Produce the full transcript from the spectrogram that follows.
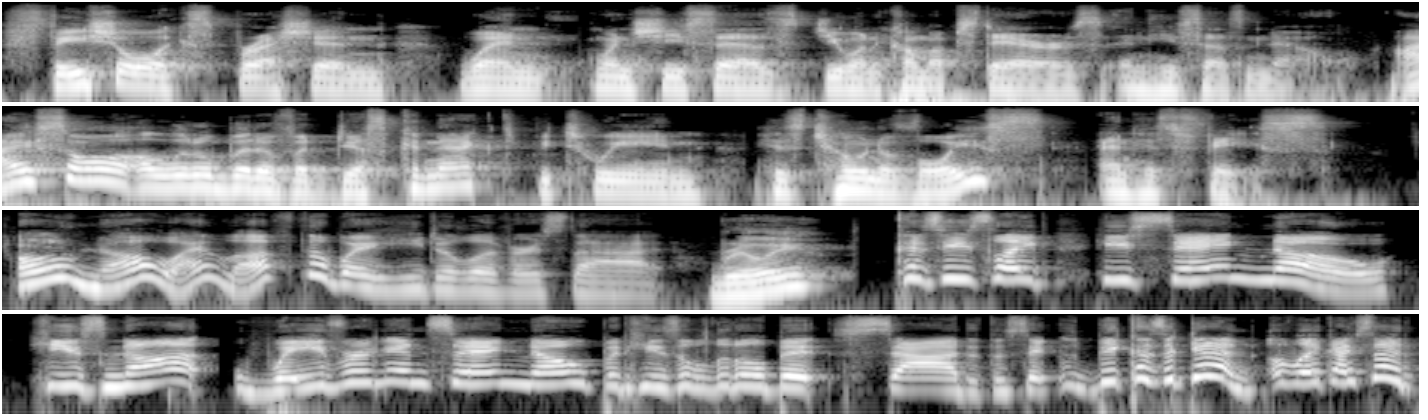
facial expression when when she says, "Do you want to come upstairs?" and he says no? I saw a little bit of a disconnect between his tone of voice and his face. Oh no, I love the way he delivers that. Really? Cause he's like, he's saying no. He's not wavering in saying no, but he's a little bit sad at the same because again, like I said,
